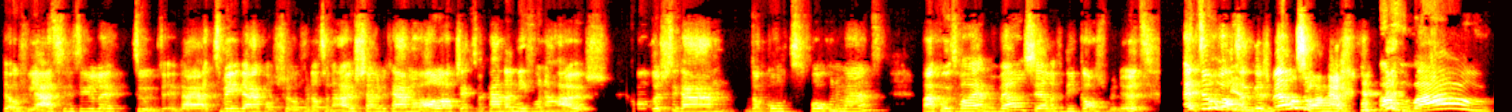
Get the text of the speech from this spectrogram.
de ovulatie natuurlijk. Toen, nou ja, twee dagen of zo voordat we naar huis zouden gaan. Maar we hadden ook gezegd, we gaan daar niet voor naar huis. Gewoon rustig aan, dan komt het volgende maand. Maar goed, we hebben wel zelf die kans benut. En toen was ik dus wel zwanger. Oh, wauw!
